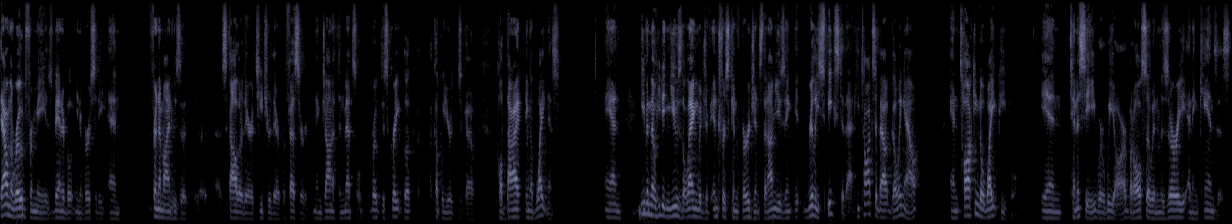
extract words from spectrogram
down the road from me is Vanderbilt University and a friend of mine who's a, a scholar there, a teacher there, a professor named Jonathan Metzl wrote this great book a, a couple years ago called Dying of Whiteness and even though he didn't use the language of interest convergence that I'm using, it really speaks to that. He talks about going out and talking to white people in Tennessee, where we are, but also in Missouri and in Kansas.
